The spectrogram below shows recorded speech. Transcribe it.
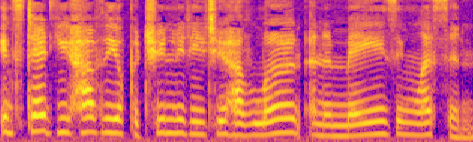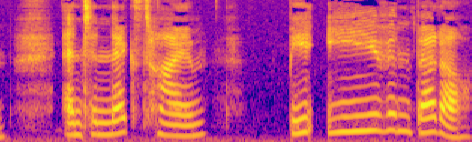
Instead, you have the opportunity to have learned an amazing lesson and to next time be even better.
